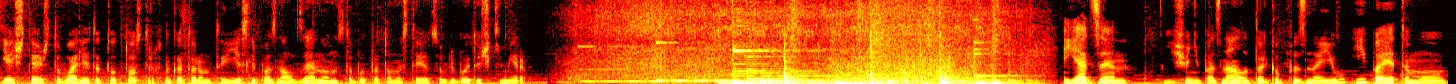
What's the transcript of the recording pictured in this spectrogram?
Я считаю, что Бали это тот остров, на котором ты, если познал дзен, он с тобой потом остается в любой точке мира. Я дзен еще не познала, только познаю, и поэтому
